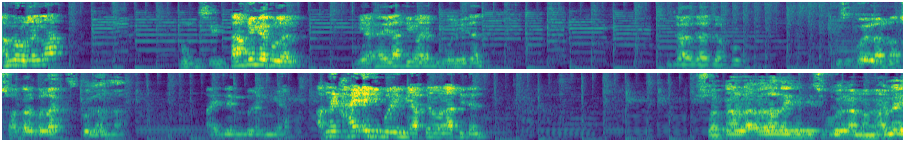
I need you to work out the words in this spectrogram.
আপনি বলেন না? শুনছি। তা কে বলেন? নিয়ে খাই লাঠি মারেন দেন যা যা যা হোক। কিছু কইলাম না সকালবেলা কইলাম না। আইলেন নিয়ে। আপনি খাইলে কি করে নিয়ে আপনি আমার লাঠি দেন। সকাল বেলা দেখে কিছু না নাহলে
